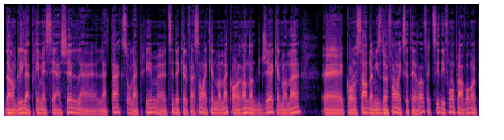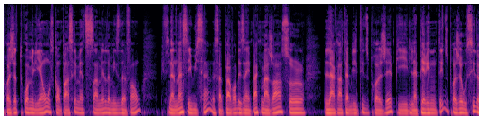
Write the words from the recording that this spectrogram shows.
d'emblée, la prime SCHL, la, la taxe sur la prime, euh, tu sais, de quelle façon, à quel moment qu'on le rentre dans le budget, à quel moment euh, qu'on le sort de la mise de fonds, etc. Fait que, tu sais, des fois, on peut avoir un projet de 3 millions où ce qu'on pensait mettre 600 000 de mise de fonds, puis finalement, c'est 800. là. ça peut avoir des impacts majeurs sur la rentabilité du projet, puis la pérennité du projet aussi. Là.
